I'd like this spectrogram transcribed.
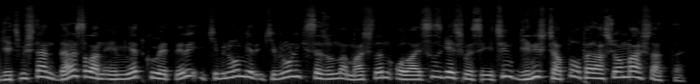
Geçmişten ders alan emniyet kuvvetleri 2011-2012 sezonunda maçların olaysız geçmesi için geniş çaplı operasyon başlattı.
